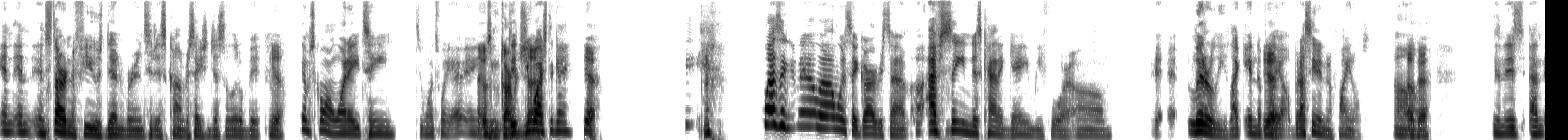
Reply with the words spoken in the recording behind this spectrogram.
and and and starting to fuse Denver into this conversation just a little bit. Yeah, them scoring one eighteen to one twenty. It was garbage. Did you watch the game? Yeah. was it? Well, I wouldn't say garbage time. I've seen this kind of game before. Um, eh, eh, literally like in the playoff, but I've seen it in the finals. Um, okay. And this, and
